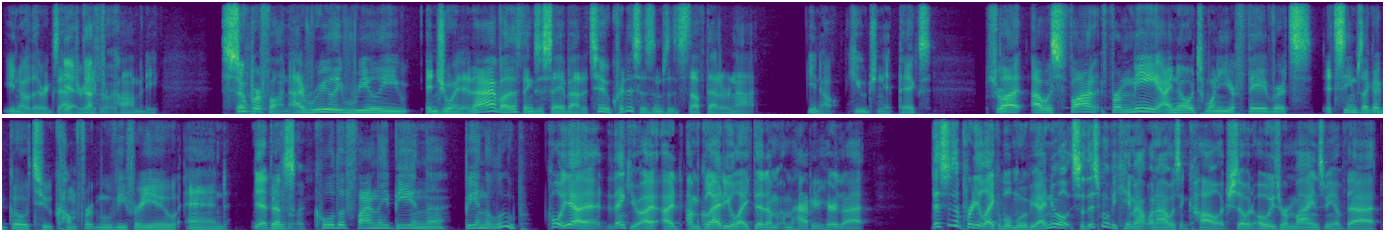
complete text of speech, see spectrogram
You know, they're exaggerated yeah, for comedy. Super definitely. fun. I really, really enjoyed it. And I have other things to say about it too, criticisms and stuff that are not, you know, huge nitpicks. Sure. But I was fun. For me, I know it's one of your favorites. It seems like a go-to comfort movie for you, and yeah, definitely. It cool to finally be in the be in the loop. Cool. Yeah. Thank you. I, I am glad you liked it. I'm I'm happy to hear that. This is a pretty likable movie. I knew so. This movie came out when I was in college, so it always reminds me of that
